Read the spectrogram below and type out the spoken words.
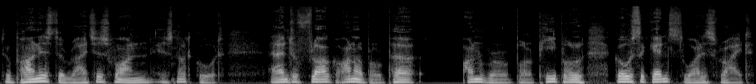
To punish the righteous one is not good, and to flog honorable, per- honorable people goes against what is right.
